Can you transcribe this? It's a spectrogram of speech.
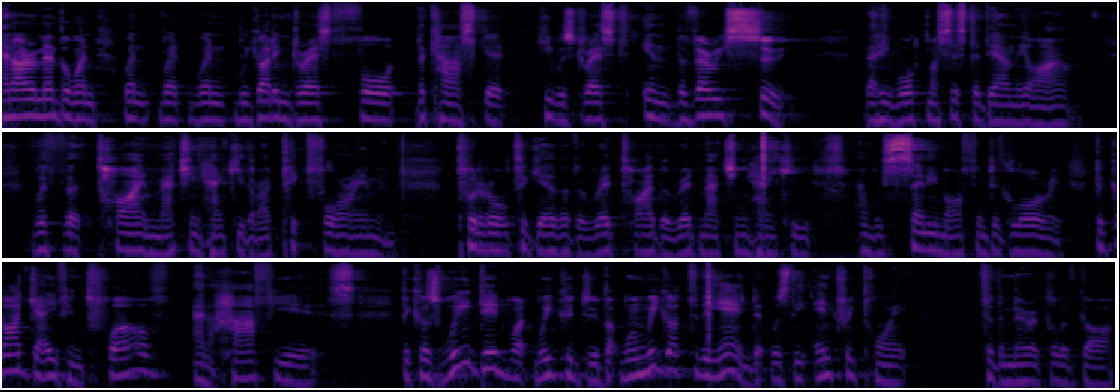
And I remember when, when, when, when we got him dressed for the casket, he was dressed in the very suit that he walked my sister down the aisle with the tie and matching hanky that I picked for him and put it all together the red tie, the red matching hanky, and we sent him off into glory. But God gave him 12 and a half years because we did what we could do. But when we got to the end, it was the entry point to the miracle of God.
